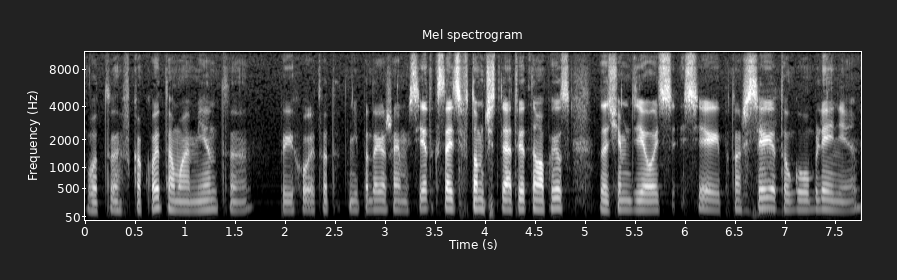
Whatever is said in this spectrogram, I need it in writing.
вот э, в какой-то момент э, приходит вот эта неподражаемость. И это, кстати, в том числе ответ на вопрос, зачем делать серии, потому что серия — это углубление.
